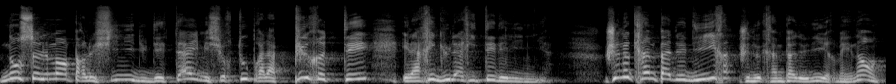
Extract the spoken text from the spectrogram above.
non seulement par le fini du détail, mais surtout par la pureté et la régularité des lignes. Je ne crains pas de dire, je ne crains pas de dire, mais non,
